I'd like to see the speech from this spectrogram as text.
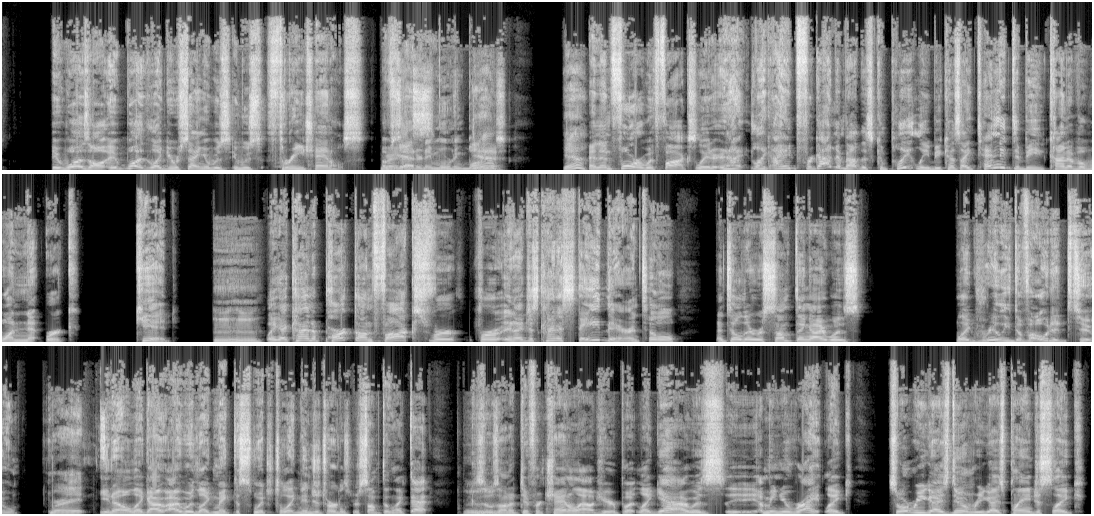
it was all it was like you were saying it was it was three channels of Right. Saturday morning blocks. Yeah. And then four with Fox later. And I like I had forgotten about this completely because I tended to be kind of a one network kid. hmm Like I kind of parked on Fox for for and I just kind of stayed there until until there was something I was like really devoted to Right. you know like I, I would like make the switch to like ninja turtles or something like that because it Mhm. was on a different channel out here but like yeah i was i mean you're right like so what were you guys doing were you guys playing just like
